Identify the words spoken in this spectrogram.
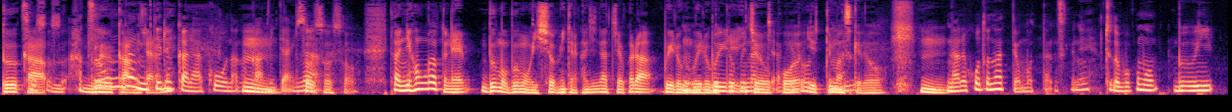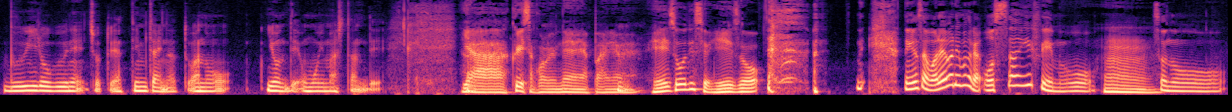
ブーか、そうそうそう。発音が似てるからこうなのかみたいな。うんそうそうそう。ただ日本語だとね、ブもブも一緒みたいな感じになっちゃうから、Vlog、うん Vlog って一応こう言ってますけど。うん。なるほどなって思ったんですけどね。ちょっと僕も V、Vlog ね、ちょっとやってみたいなと、あの、読んで思いましたんで。いやー、クリスさんこれね、やっぱりね、映像ですよ、映像。で、皆さん我々もだから、おっさん FM を、うん。その、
